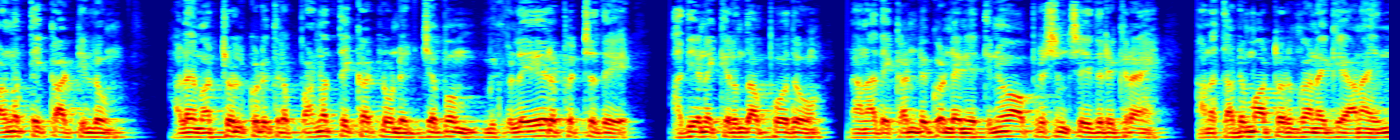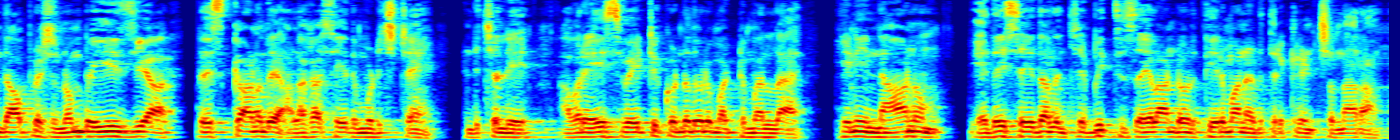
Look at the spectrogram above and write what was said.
பணத்தை காட்டிலும் அல்லது மற்றவர்கள் கொடுக்கிற பணத்தை காட்டிலும் உன்னுடைய ஜெபம் மிக விலையேற பெற்றது அது எனக்கு இருந்தா போதும். நான் அதை கண்டு கொண்டேன் எத்தனையோ ஆபரேஷன் செய்திருக்கிறேன். ஆனா தடுமாற்றம் இருக்கும் எனக்கு. ஆனா இந்த ஆபரேஷன் ரொம்ப ஈஸியா ரிஸ்க் ஆனது அழகா செய்து முடிச்சிட்டேன் என்று சொல்லி அவரை ஏசு வைத்துக் கொண்டதோடு மட்டுமல்ல இனி நானும் எதை செய்தாலும் ஜெபித்து செய்யலான்ற ஒரு தீர்மானம் எடுத்திருக்கிறேன்னு சொன்னாராம்.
